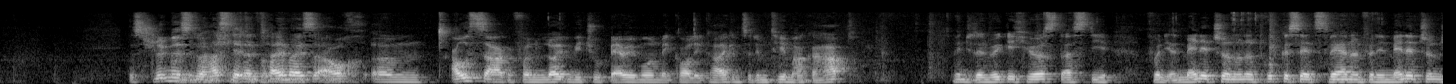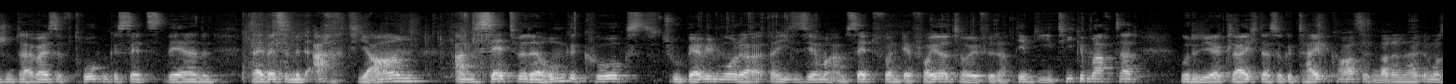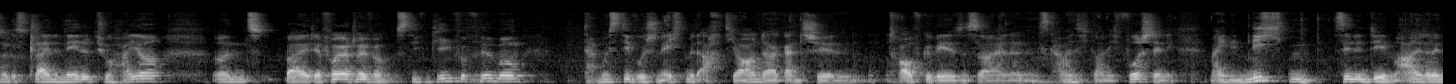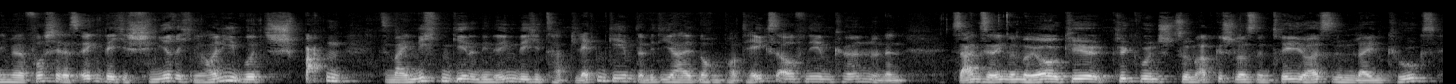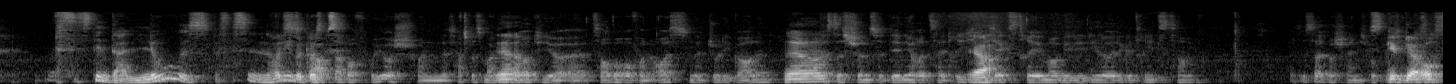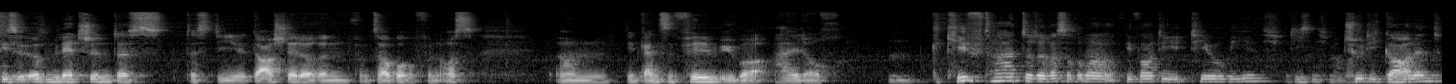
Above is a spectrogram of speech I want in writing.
Das Schlimme ist, du hast ja dann teilweise auch ähm, Aussagen von Leuten wie Drew Barrymore und Macaulay Culkin zu dem Thema gehabt. Wenn du dann wirklich hörst, dass die von ihren Managern unter Druck gesetzt werden und von den Managern schon teilweise auf Drogen gesetzt werden teilweise mit acht Jahren am Set wird er rumgekokst. Drew Barrymore, da, da hieß es ja immer am Set von Der Feuerteufel, nachdem die E.T. gemacht hat, wurde die ja gleich da so getypecastet und war dann halt immer so das kleine Mädel to hire. Und bei der Feuerteufel, Stephen King-Verfilmung, da muss die wohl schon echt mit acht Jahren da ganz schön drauf gewesen sein. Also Das kann man sich gar nicht vorstellen. Meine Nichten sind in dem Alter, wenn ich mir vorstelle, dass irgendwelche schmierigen Hollywood-Spacken zu meinen Nichten gehen und ihnen irgendwelche Tabletten geben, damit die halt noch ein paar Takes aufnehmen können und dann sagen sie irgendwann mal, ja, okay, Glückwunsch zum abgeschlossenen Dreh, du hast einen Line Cooks. Was ist denn da los? Was ist denn in Hollywood Das los? gab es aber früher schon. Ich habe das mal Ja. gehört hier, äh, Zauberer von Oz mit Judy Garland. Ja. Dass das schon zu denen ihrer Zeit richtig Ja. extremer, wie die die Leute getriezt haben. Das ist halt wahrscheinlich Es gibt ja auch diese Urban Legend, dass, dass die Darstellerin vom Zauberer von Oz ähm, den ganzen Film über halt auch Hm. gekifft hat oder was auch immer. Wie war die Theorie? Ich weiß Die. Judy Garland.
